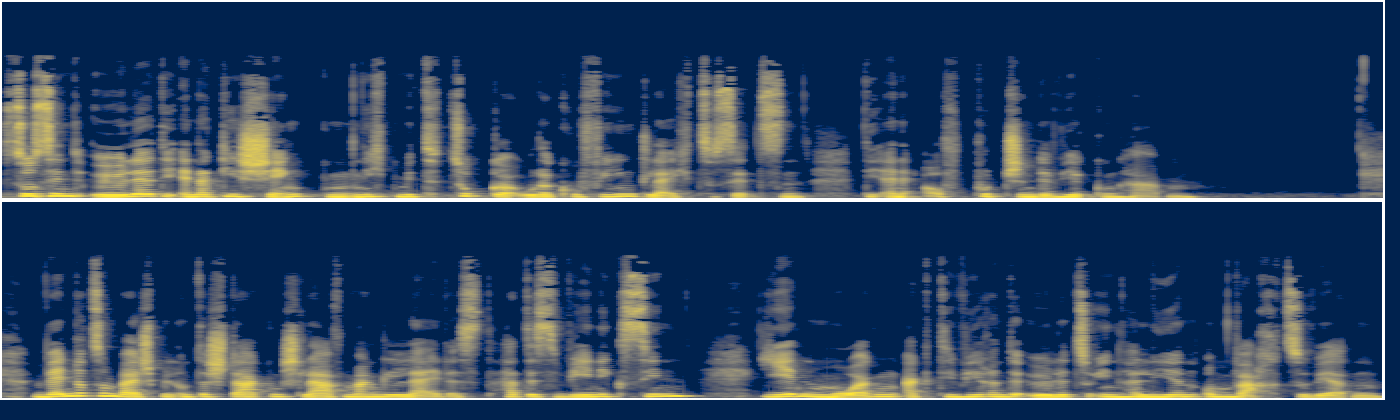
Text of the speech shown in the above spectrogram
So sind Öle, die Energie schenken, nicht mit Zucker oder Koffein gleichzusetzen, die eine aufputschende Wirkung haben. Wenn du zum Beispiel unter starkem Schlafmangel leidest, hat es wenig Sinn, jeden Morgen aktivierende Öle zu inhalieren, um wach zu werden.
